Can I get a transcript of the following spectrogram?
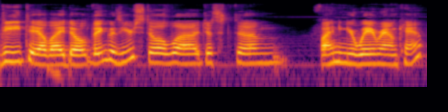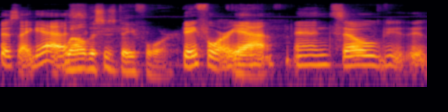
detail, I don't think, because you're still uh, just. Um, finding your way around campus, I guess. Well, this is day four. Day four, yeah. yeah. And so, a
